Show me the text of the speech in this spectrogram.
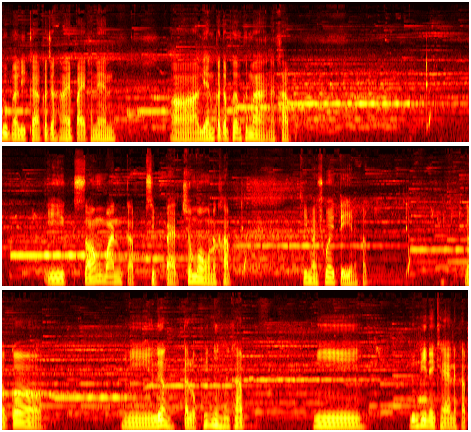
รูปนาฬิกาก็จะหายไปคะแนนเหรียญก็จะเพิ่มขึ้นมานะครับ อีก 2 วันกับ 18 ชั่วโมงนะครับ ที่มาช่วยตีนะครับ แล้วก็มีเรื่องตลกนิดนึงนะครับ มีรุ่นพี่ในแคนนะครับ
